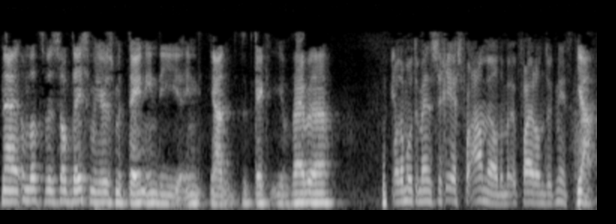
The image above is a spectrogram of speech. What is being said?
nee, omdat we zo op deze manier dus meteen in die, in, ja, kijk, wij hebben, Want dan moeten mensen zich eerst voor aanmelden, maar UpViral natuurlijk niet. ja,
